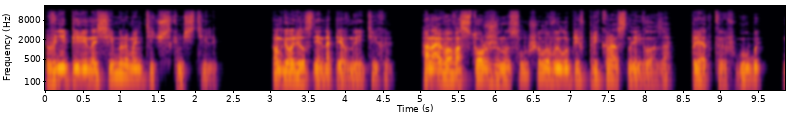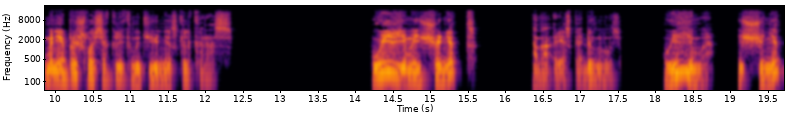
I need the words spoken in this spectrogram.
в непереносимо романтическом стиле. Он говорил с ней напевно и тихо. Она его восторженно слушала, вылупив прекрасные глаза, приоткрыв губы. Мне пришлось окликнуть ее несколько раз. «Уильяма еще нет?» Она резко обернулась. «Уильяма еще нет?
